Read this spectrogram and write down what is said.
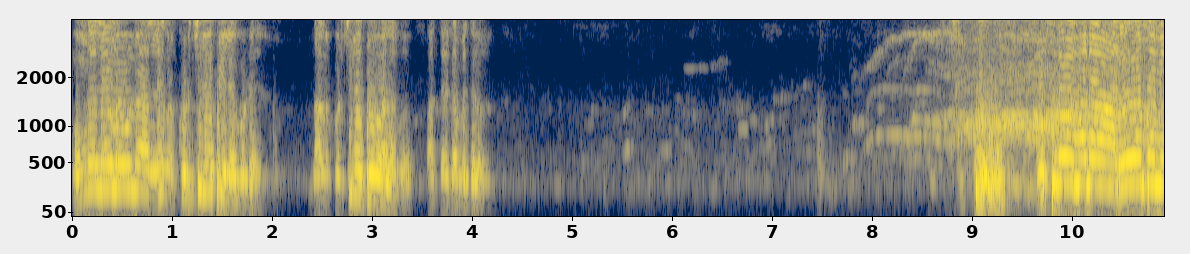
ముంగల్లో ఉన్న కుర్చీ లేపి లేకుంటే నాలుగు కుర్చీ లేపి వాళ్ళకు పత్రికా మిత్రులు. ఇప్పుడు మన రేవంత్ అన్న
